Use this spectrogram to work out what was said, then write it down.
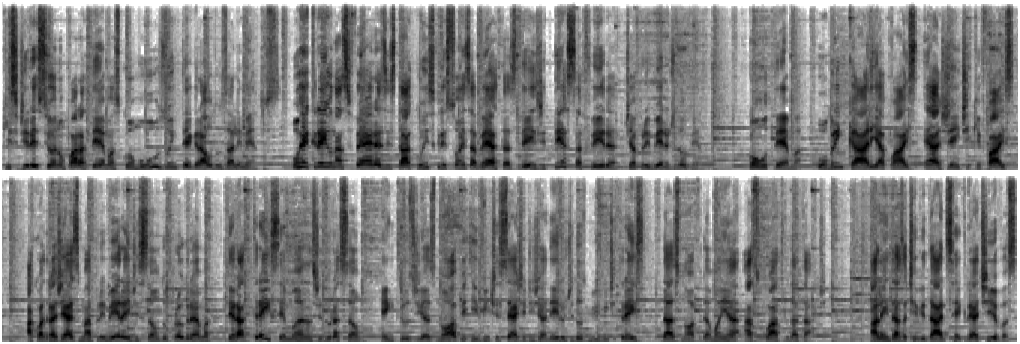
que se direcionam para temas como o uso integral dos alimentos. O recreio nas férias está com inscrições abertas desde terça-feira, dia 1 de novembro com o tema O Brincar e a Paz é a Gente que Faz, a 41ª edição do programa terá três semanas de duração, entre os dias 9 e 27 de janeiro de 2023, das 9 da manhã às 4 da tarde. Além das atividades recreativas,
